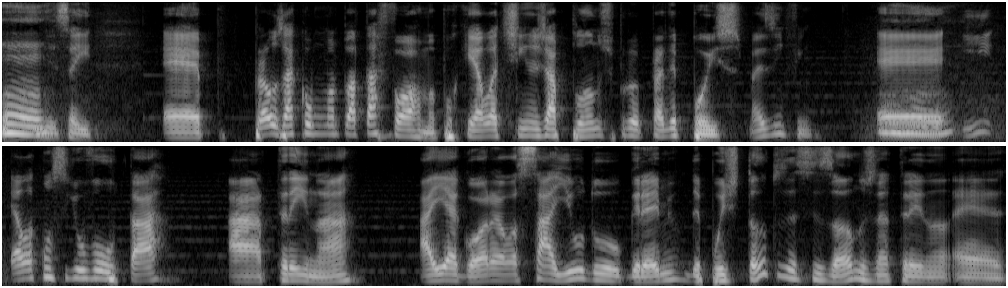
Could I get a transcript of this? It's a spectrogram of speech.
Hum. Isso aí. É, para usar como uma plataforma, porque ela tinha já planos para depois. Mas enfim. É, Uhum. E ela conseguiu voltar a treinar. Aí agora ela saiu do Grêmio, depois de tantos esses anos, né? Treinando, é,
